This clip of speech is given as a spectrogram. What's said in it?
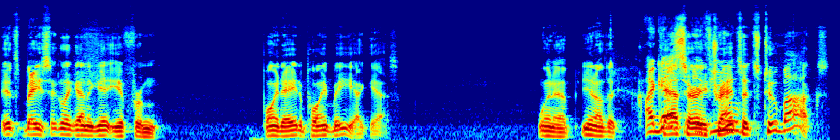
it's basically going to get you from point A to point B, I guess. When a you know the I guess area you- transit's two bucks.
